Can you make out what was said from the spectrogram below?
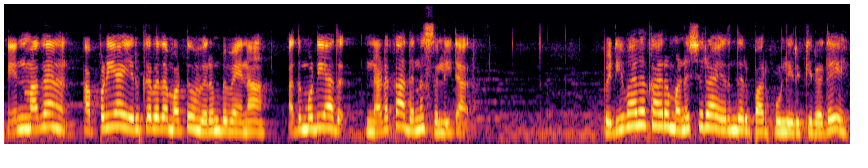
என் மகன் அப்படியா இருக்கிறத மட்டும் விரும்புவேனா? அது முடியாது. நடக்காதுன்னு சொல்லிட்டார். பிடிவாதக்கார மனுஷராக இருந்திருப்பார் போல் இருக்கிறதே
